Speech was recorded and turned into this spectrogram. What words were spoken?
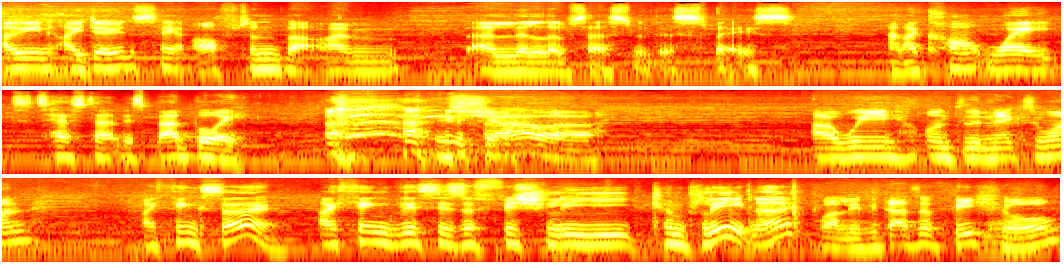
I mean, I don't say it often, but I'm a little obsessed with this space. And I can't wait to test out this bad boy. this shower. Are we on to the next one? I think so. I think this is officially complete, no? Well, if that's official,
